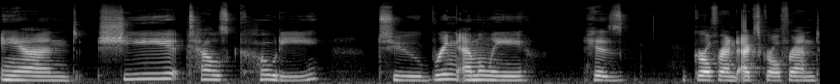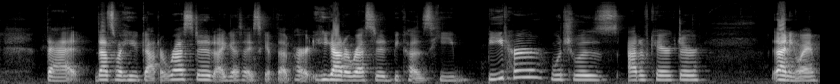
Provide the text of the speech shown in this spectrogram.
And she tells Cody to bring Emily, his girlfriend, ex girlfriend, that that's why he got arrested. I guess I skipped that part. He got arrested because he beat her, which was out of character. Anyway,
